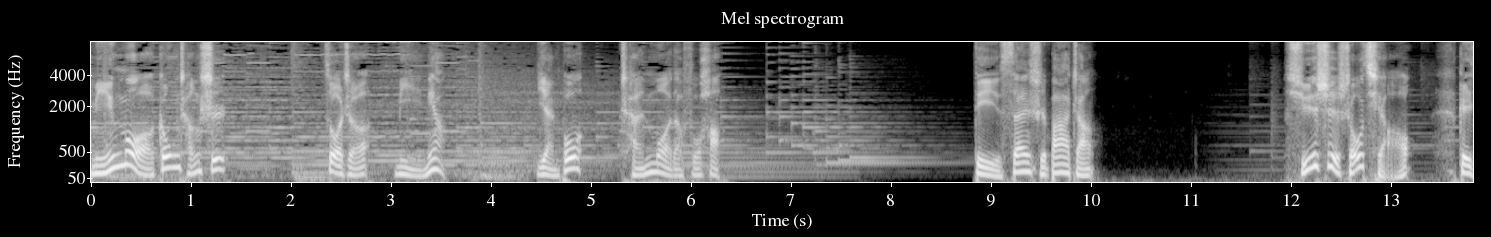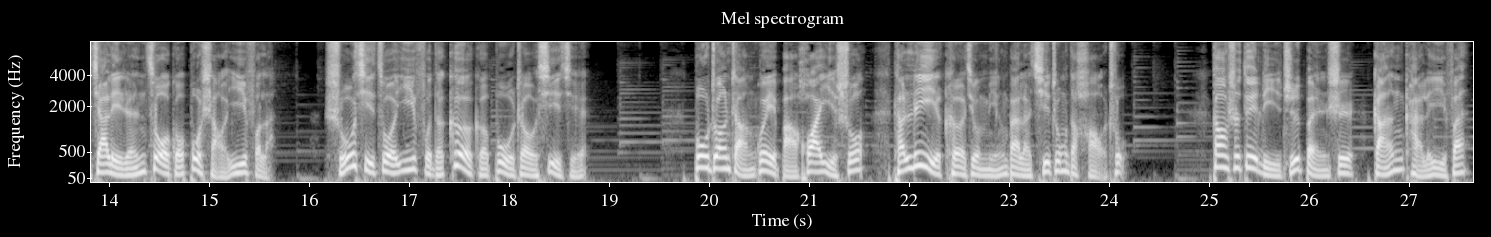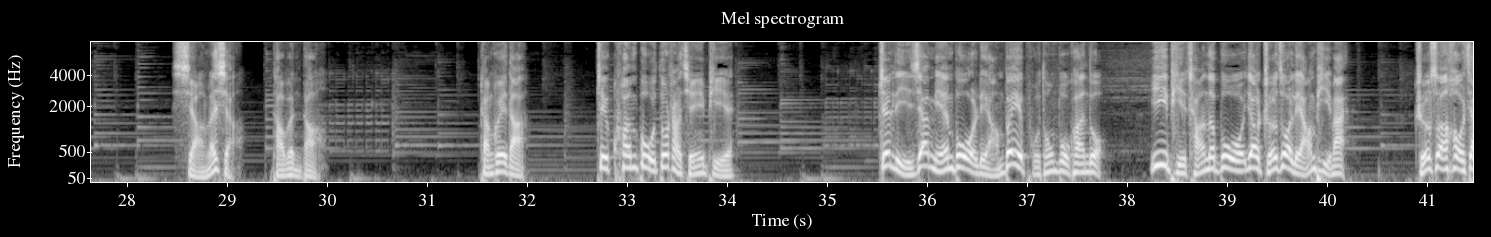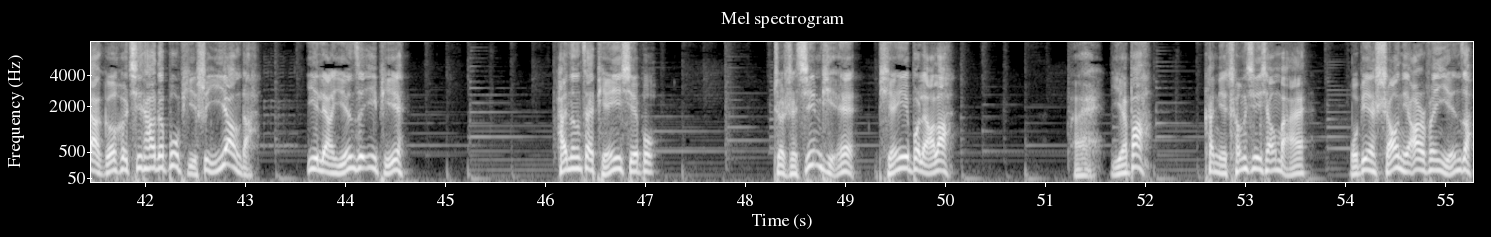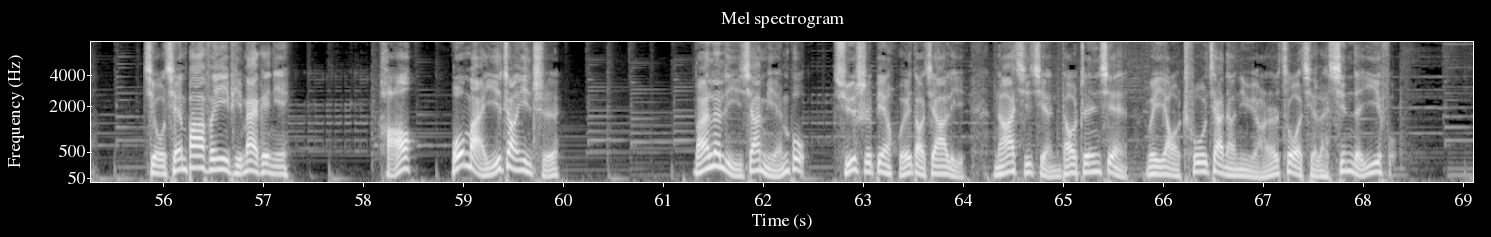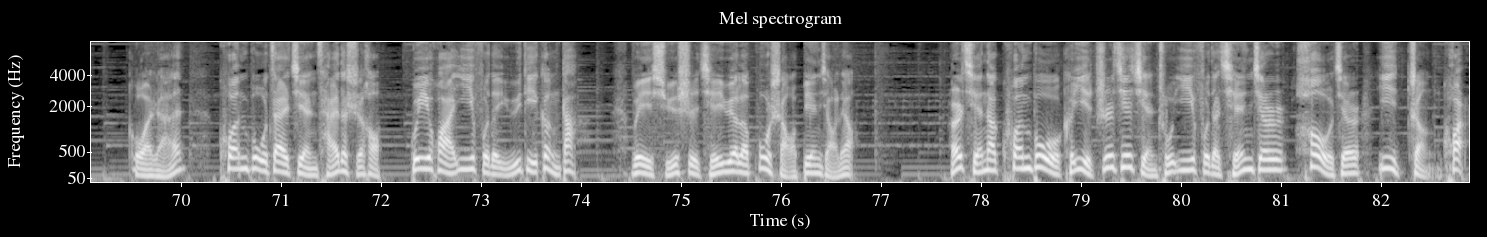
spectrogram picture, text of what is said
明末工程师，作者米酿，演播沉默的符号。第三十八章，徐氏手巧，给家里人做过不少衣服了，熟悉做衣服的各个步骤细节。布庄掌柜把话一说，他立刻就明白了其中的好处，倒是对李直本事感慨了一番，想了想。他问道：“掌柜的，这宽布多少钱一匹？这李家棉布两倍普通布宽度，一匹长的布要折做两匹卖，折算后价格和其他的布匹是一样的，一两银子一匹。还能再便宜些不？这是新品，便宜不了了。哎，也罢，看你诚心想买，我便少你二分银子，九钱八分一匹卖给你。好。”我买一丈一尺。买了李家棉布，徐氏便回到家里，拿起剪刀针线，为要出嫁的女儿做起了新的衣服。果然，宽布在剪裁的时候，规划衣服的余地更大，为徐氏节约了不少边角料。而且那宽布可以直接剪出衣服的前襟儿、后襟儿一整块，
